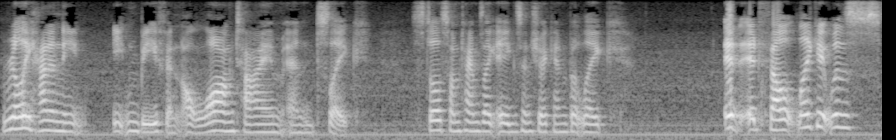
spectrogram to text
really hadn't eat, eaten beef in a long time, and like, still sometimes like eggs and chicken, but like, it it felt like it was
